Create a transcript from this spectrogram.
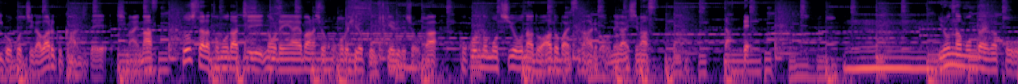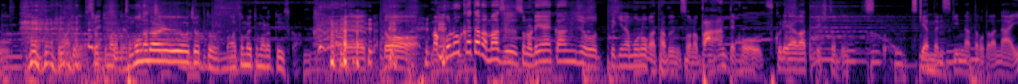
居心地が悪く感じてしまいます。どうしたら友達の恋愛話を心広く聞けるでしょうか？心の持ちようなどアドバイスがあればお願いします。だって。いろんな問題がこう。ちょっと待って、問題をちょっとまとめてもらっていいですか？えーっと、まあ、この方がまず、その恋愛感情的なものが多分、そのバーンってこう、膨れ上がって人とつ付き合ったり好きになったことがない。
